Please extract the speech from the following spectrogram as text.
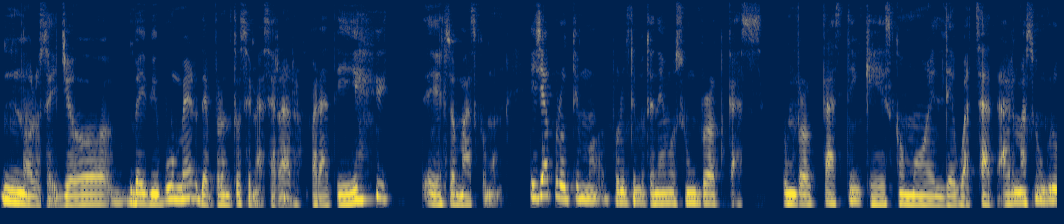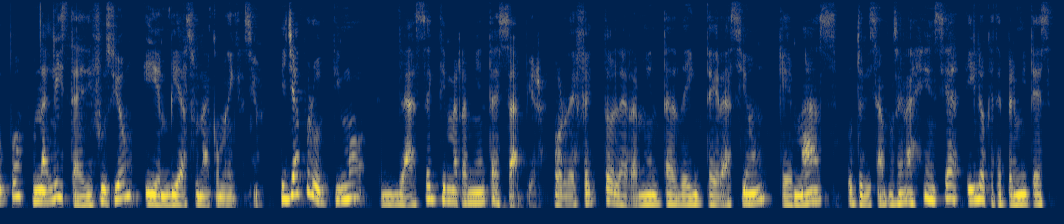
No lo sé, yo, baby boomer, de pronto se me hace raro. Para ti, es lo más común. Y ya por último, por último tenemos un broadcast, un broadcasting que es como el de WhatsApp. Armas un grupo, una lista de difusión y envías una comunicación. Y ya por último, la séptima herramienta es Zapier. Por defecto, la herramienta de integración que más utilizamos en la agencia y lo que te permite es,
